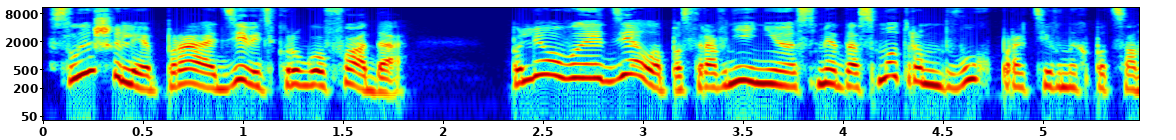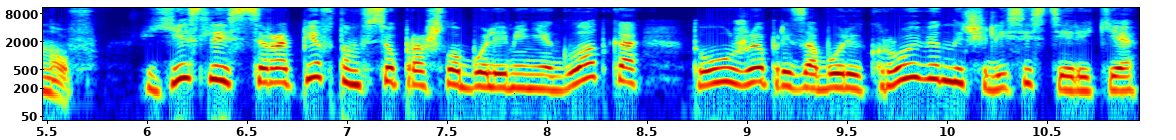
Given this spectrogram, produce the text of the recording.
«Слышали про девять кругов ада?» Плевое дело по сравнению с медосмотром двух противных пацанов. Если с терапевтом все прошло более-менее гладко, то уже при заборе крови начались истерики.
